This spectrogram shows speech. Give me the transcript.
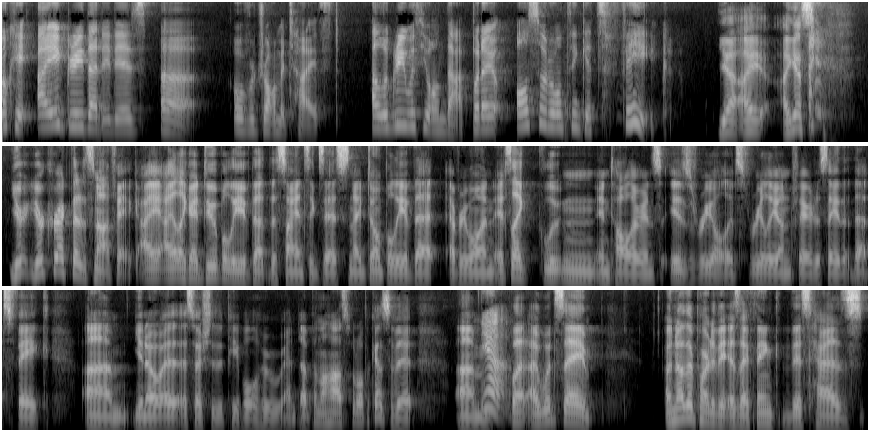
Okay, I agree that it is uh, over dramatized. I'll agree with you on that, but I also don't think it's fake. Yeah, I I guess you're you're correct that it's not fake. I, I like I do believe that the science exists, and I don't believe that everyone. It's like gluten intolerance is real. It's really unfair to say that that's fake. Um, you know, especially the people who end up in the hospital because of it. Um, Yeah. But I would say another part of it is I think this has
